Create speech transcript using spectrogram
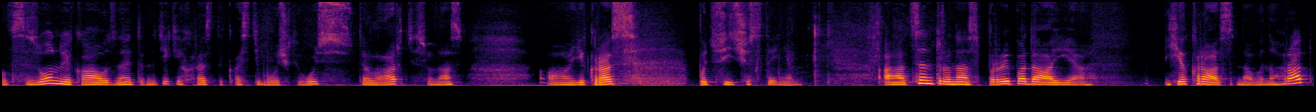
в сезон, яка, от, знаєте, не тільки хрестик, а стібочки. Ось Стела Артіс у нас якраз по цій частині. А центр у нас припадає якраз на виноград.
